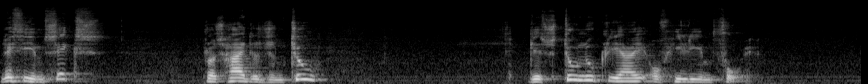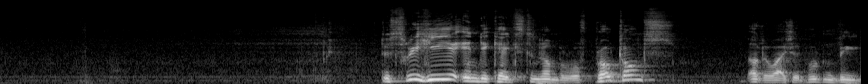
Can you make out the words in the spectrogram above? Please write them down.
Lithium 6 plus hydrogen 2 gives two nuclei of helium 4. The 3 here indicates the number of protons, otherwise it wouldn't be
